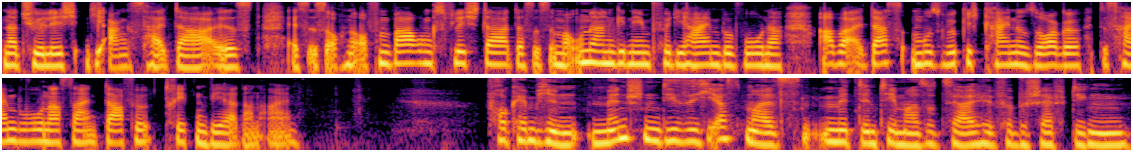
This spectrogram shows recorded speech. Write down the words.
natürlich die Angst halt halt da ist. Es ist auch eine Offenbarungspflicht da. Das ist immer unangenehm für die Heimbewohner. Aber all das muss wirklich keine Sorge des Heimbewohners sein. Dafür treten wir ja dann ein. Frau Kämpchen, Menschen, die sich erstmals mit dem Thema Sozialhilfe beschäftigen,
